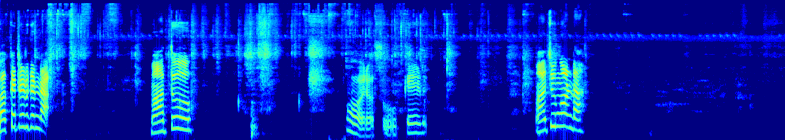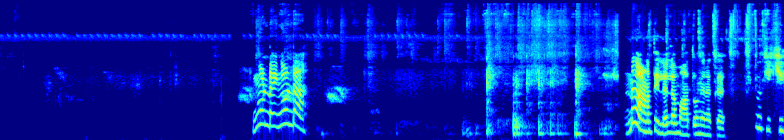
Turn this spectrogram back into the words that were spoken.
ബക്കറ്റ് എടുക്കണ്ട. മാത്തു. ഓരോ സൂക്കേട്. മാച്ചു ഇങ്ങോണ്ടാ ഇങ്ങോണ്ടാ ഇങ്ങോണ്ടാ ഇന്ന് കാണത്തില്ലല്ലോ മാത്തു നിനക്ക്. നോക്കിക്കേ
